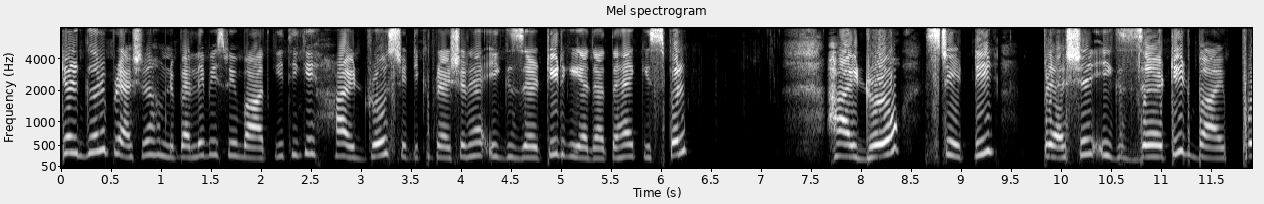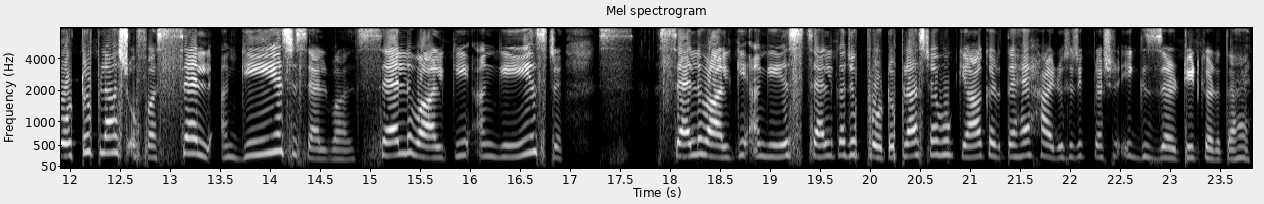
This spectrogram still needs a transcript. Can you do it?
टर्गर प्रेशर हमने पहले भी इसमें बात की थी कि हाइड्रोस्टेटिक प्रेशर है एग्जर्टेड किया जाता है किस पर? Hydrostatic pressure exerted by protoplast of a cell against cell wall cell wall के against सेल वाल के अंगेस्ट सेल का जो प्रोटोप्लास्ट है, वो क्या करता है? हाइड्रोस्टेटिक प्रेशर एग्जर्टेड करता है।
